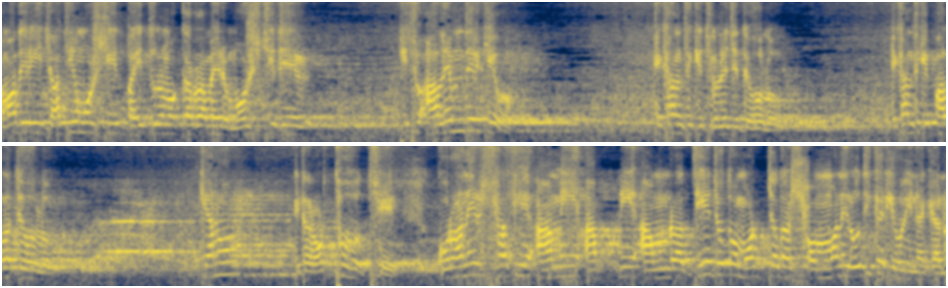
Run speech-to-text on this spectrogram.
আমাদের এই জাতীয় মসজিদ বাইতুল মোকাররমের মসজিদের কিছু আলেমদেরকেও এখান থেকে চলে যেতে হলো, এখান থেকে পালাতে হলো। কেন? এটার অর্থ হচ্ছে কোরআনের সাথে আমি, আপনি, আমরা যে যত মর্যাদা, সম্মানের অধিকারী হই না কেন,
